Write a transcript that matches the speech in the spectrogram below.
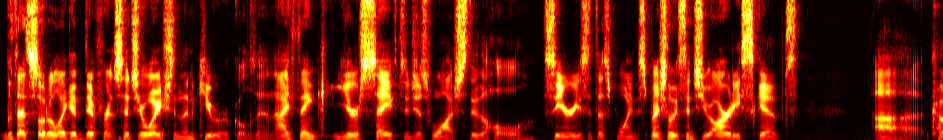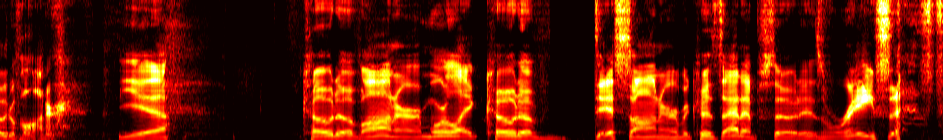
but that's sort of like a different situation than Curicle's in. I think you're safe to just watch through the whole series at this point, especially since you already skipped uh, Code of Honor. Yeah. Code of honor, more like code of dishonor, because that episode is racist.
